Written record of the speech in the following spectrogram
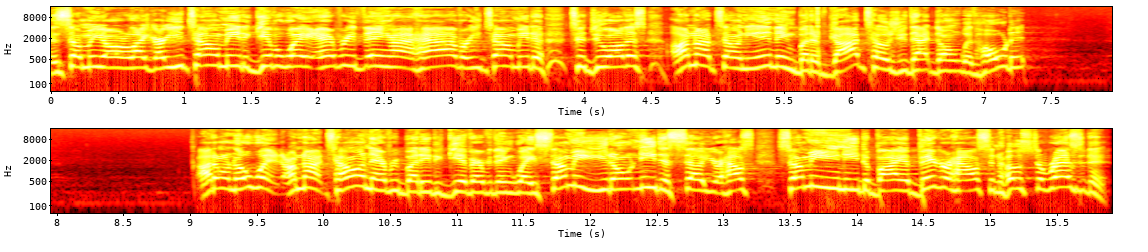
And some of y'all are like, are you telling me to give away everything I have? Are you telling me to, to do all this? I'm not telling you anything, but if God tells you that, don't withhold it. I don't know what, I'm not telling everybody to give everything away. Some of you, you don't need to sell your house. Some of you need to buy a bigger house and host a resident.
